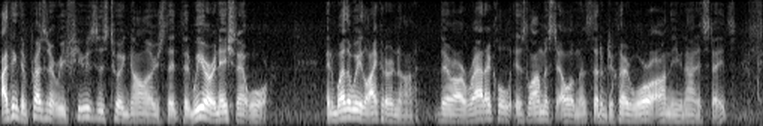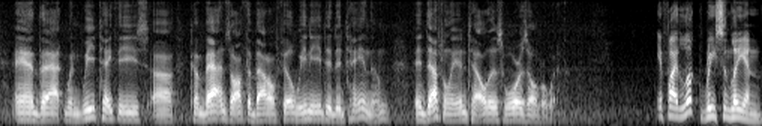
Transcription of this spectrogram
I think the president refuses to acknowledge that, that we are a nation at war. And whether we like it or not, there are radical Islamist elements that have declared war on the United States. And that when we take these uh, combatants off the battlefield, we need to detain them indefinitely until this war is over with. If I look recently and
